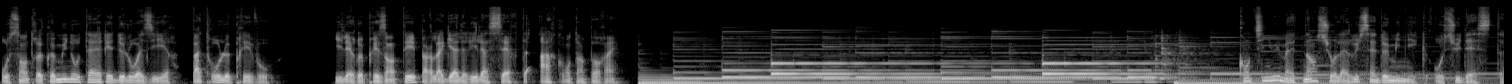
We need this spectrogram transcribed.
au Centre communautaire et de loisirs Patro-le-Prévost. Il est représenté par la Galerie Lacerte Art contemporain. Continuez maintenant sur la rue Saint-Dominique au sud-est.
